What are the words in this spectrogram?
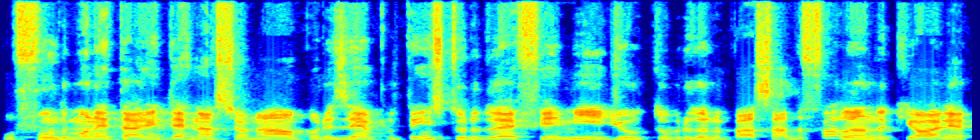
o Fundo Monetário Internacional, por exemplo, tem estudo do FMI de outubro do ano passado falando que, olha,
